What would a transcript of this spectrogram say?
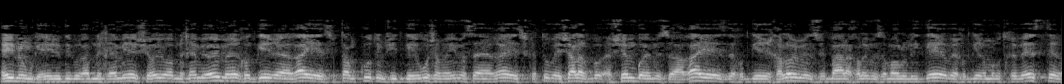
אינום גאיר דיבר רב נחמיה, שאוי רב נחמיה אוי מערך עוד גיירי הרייס, אותם כותים שהתגיירו שם עם עשה הרייס, שכתוב וישלח השם בו אמס או הרייס, ואיך עוד גיירי חלוימס, שבעל החלוימס אמר לו להתגייר, ואיך עוד גיירי מרדכי ואסתר,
